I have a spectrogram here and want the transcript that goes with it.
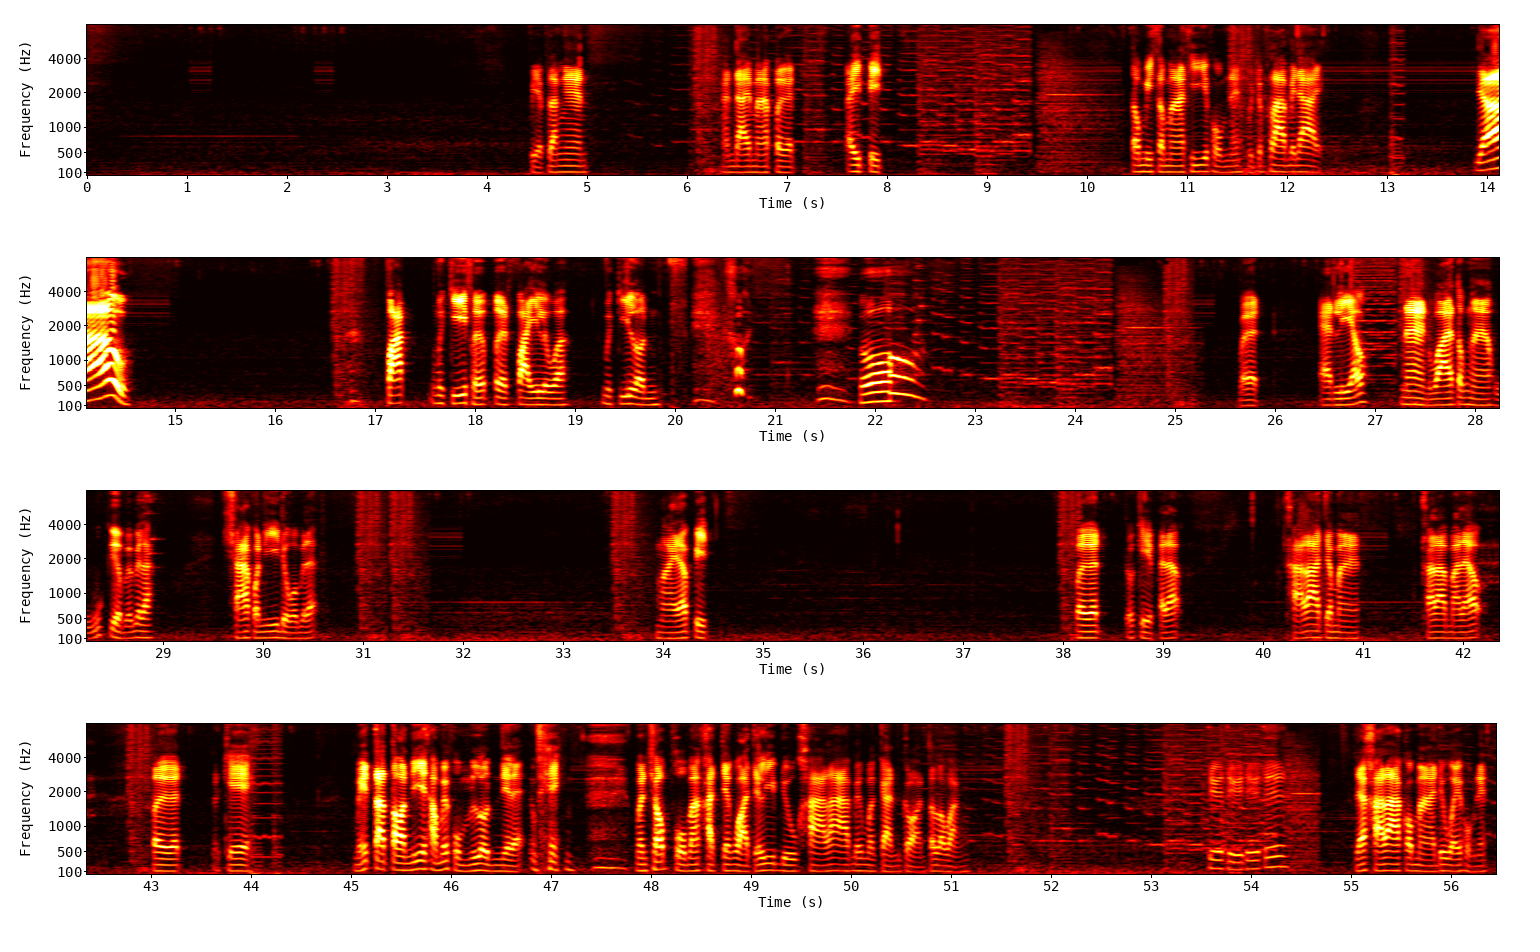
เปรียบพลังงาน อันใดมาเปิด ไอปิด ต้องมีสมาธิผมนะ ผมจะพลาดไม่ได้ ยาวฟักเมื่อกี้เผลอเปิดไฟรัวเมื่อกี้หลนโอ้เปิดแอดเลี้ยวนานวายต้องมาหูเกือบไปไปละช้ากว่านี้โดนไปแล้วไม่แล้วปิด เปิด โอเค ไปแล้ว คาร่าจะมา คาร่ามาแล้ว เปิด โอเค เมตาตอนนี้ทำให้ผมหล่นเนี่ยแหละแม่งมันชอบโผล่มาขัดจังหวะจะรีบดูคาร่าแม่งมากันก่อนต้องระวังตื้อตื้อตื้อตื้อแล้วคาร่าก็มาด้วยผมเนี่ย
